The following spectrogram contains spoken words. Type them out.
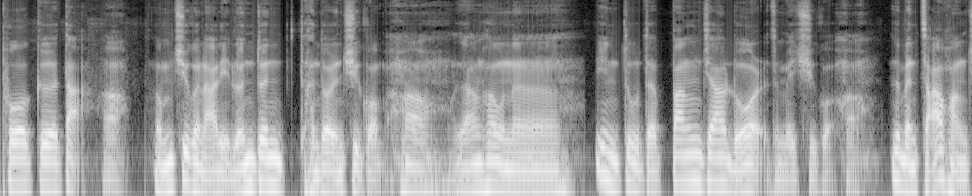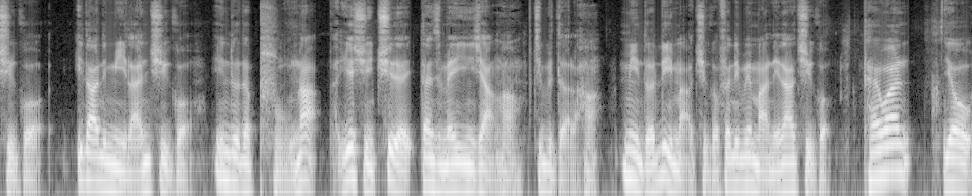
波哥大啊。我们去过哪里？伦敦很多人去过嘛，哈。然后呢？印度的邦加罗尔怎么没去过哈，日本札幌去过，意大利米兰去过，印度的普纳也许去了，但是没印象哈，记不得了哈。秘鲁立马去过，菲律宾马尼拉去过，台湾有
